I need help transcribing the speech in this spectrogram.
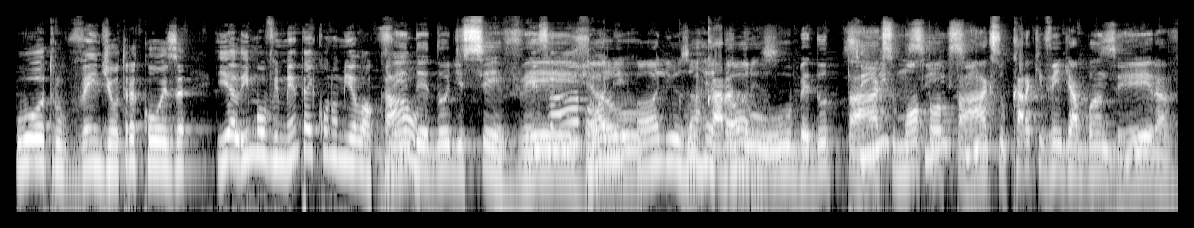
o outro vende outra coisa. E ali movimenta a economia local. Vendedor de cerveja. Olhe- o, olhe os o cara do arredores. Uber, do táxi, Sim, o mototáxi, o cara que vende a bandeira, Olha os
